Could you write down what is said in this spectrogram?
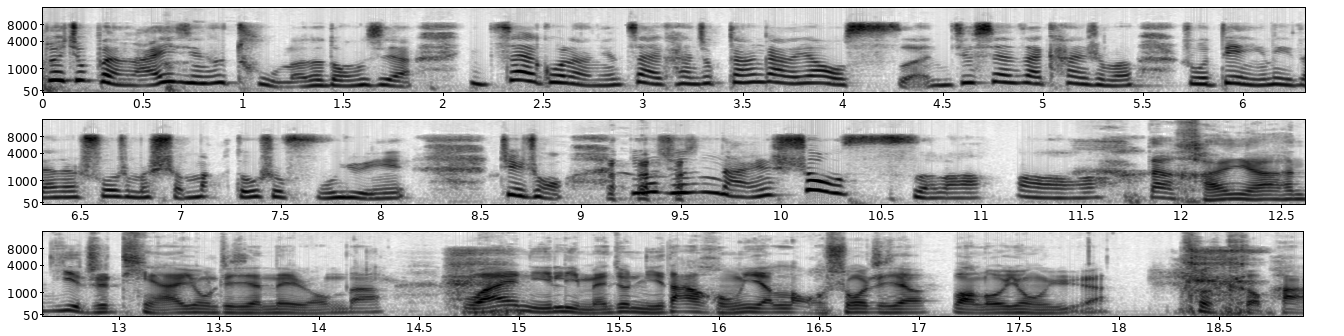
对，就本来已经是土了的东西，你再过两年再看，就尴尬的要死。你就现在看什么？如果电影里在那说什么神马都是浮云，这种你就觉得难受死了啊！但韩延还一直挺爱用这些内容的，《我爱你》里面就倪大红也老说这些网络用语。特可怕，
